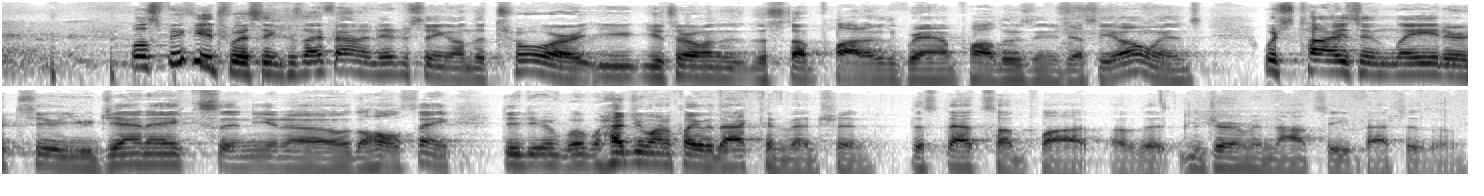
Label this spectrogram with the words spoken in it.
Well, speaking of twisting, because I found it interesting on the tour, you, you throw in the, the subplot of the grandpa losing to Jesse Owens, which ties in later to eugenics and you know the whole thing. Did you? How do you want to play with that convention? This that subplot of the, the German Nazi fascism.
